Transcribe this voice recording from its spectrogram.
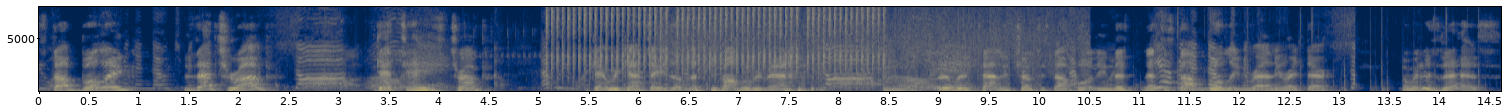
Stop bullying? Is that Trump? Get tased, Trump. Okay, we can't tase them. Let's keep on moving, man. Everybody's telling Trump to stop bullying. That's, that's a stop bullying rally right there. Oh, what is this?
